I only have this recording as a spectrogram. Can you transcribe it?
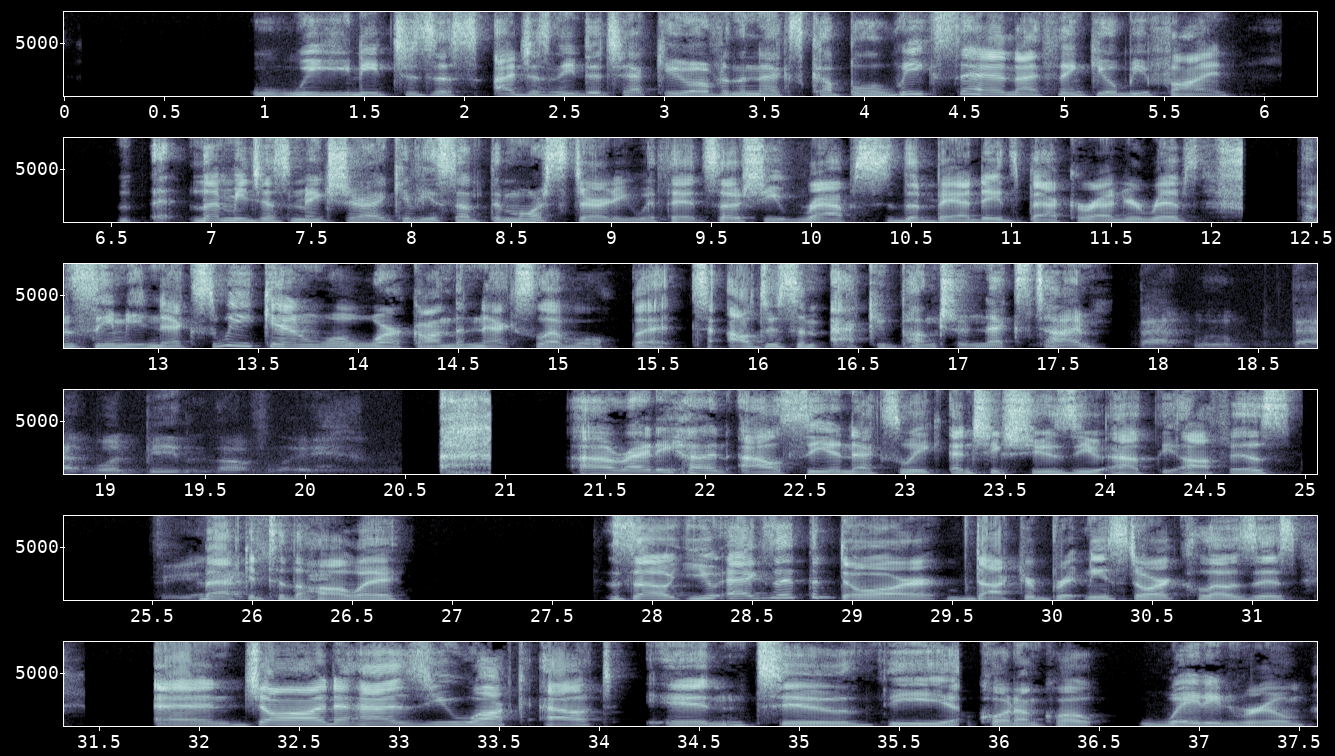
we need to just, I just need to check you over the next couple of weeks and I think you'll be fine. Let me just make sure I give you something more sturdy with it. So she wraps the band aids back around your ribs come see me next week and we'll work on the next level. But I'll do some acupuncture next time. That will that would be lovely. Alrighty, hun. I'll see you next week. And she shoos you out the office, See you back into the week. hallway. So you exit the door. Dr. Brittany's door closes. And John, as you walk out into the quote unquote waiting room,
